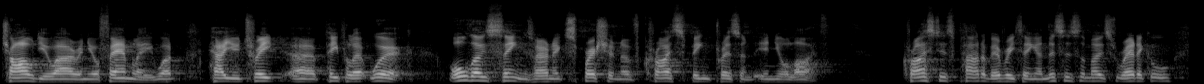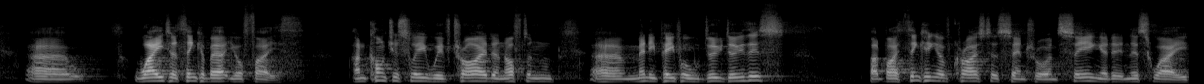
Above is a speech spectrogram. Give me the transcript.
child you are in your family, what, how you treat uh, people at work. All those things are an expression of Christ being present in your life. Christ is part of everything, and this is the most radical uh, way to think about your faith. Unconsciously, we've tried, and often uh, many people do do this. But by thinking of Christ as central and seeing it in this way,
